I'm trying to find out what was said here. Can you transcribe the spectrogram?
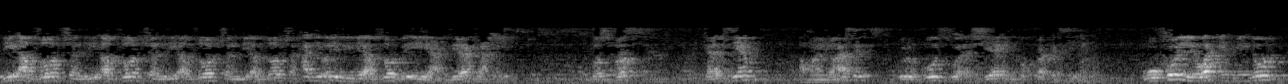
ري أبزوربشن ري أبزوربشن ري أبزوربشن ري أبزوربشن. حد يقول لي reabsorb إيه يعني؟ بيرجع إيه؟ فوسفورس كالسيوم amino acid جلوكوز وأشياء أخرى كثيرة. وكل واحد من دول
